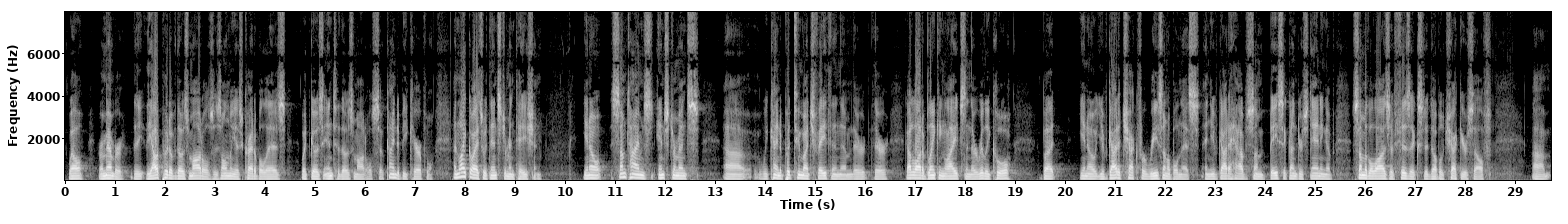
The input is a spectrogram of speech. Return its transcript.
Well, remember, the, the output of those models is only as credible as what goes into those models. So kind of be careful. And likewise with instrumentation. You know, sometimes instruments uh, we kind of put too much faith in them. They're they're got a lot of blinking lights and they're really cool, but you know you've got to check for reasonableness and you've got to have some basic understanding of some of the laws of physics to double check yourself. Um,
